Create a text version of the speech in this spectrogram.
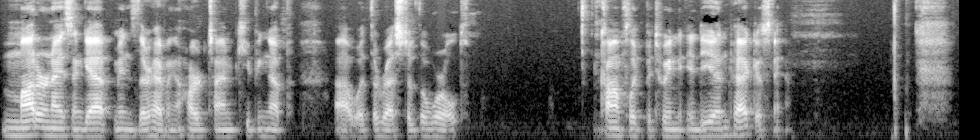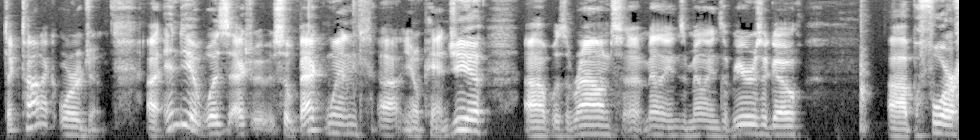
Modernizing gap means they're having a hard time keeping up uh, with the rest of the world. Conflict between India and Pakistan tectonic origin. Uh, India was actually so back when uh, you know Pangea uh, was around uh, millions and millions of years ago. Uh, before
